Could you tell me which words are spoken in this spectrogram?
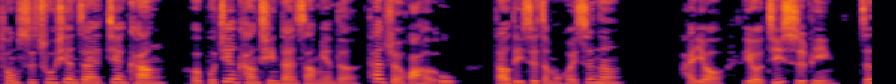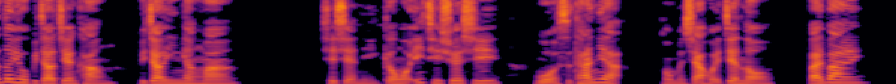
同时出现在健康和不健康清单上面的碳水化合物到底是怎么回事呢？还有，有机食品真的有比较健康、比较营养吗？谢谢你跟我一起学习，我是 Tanya，我们下回见喽，拜拜。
